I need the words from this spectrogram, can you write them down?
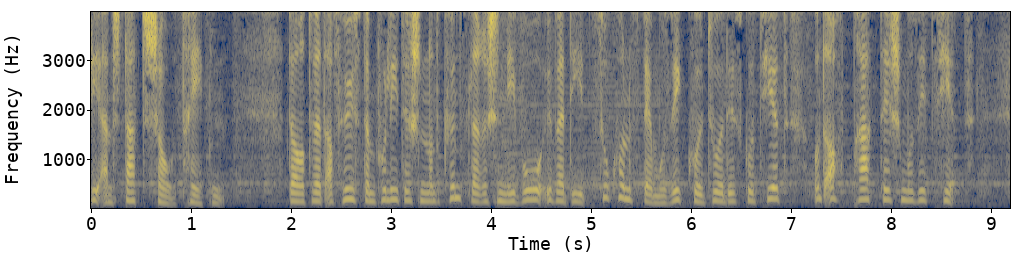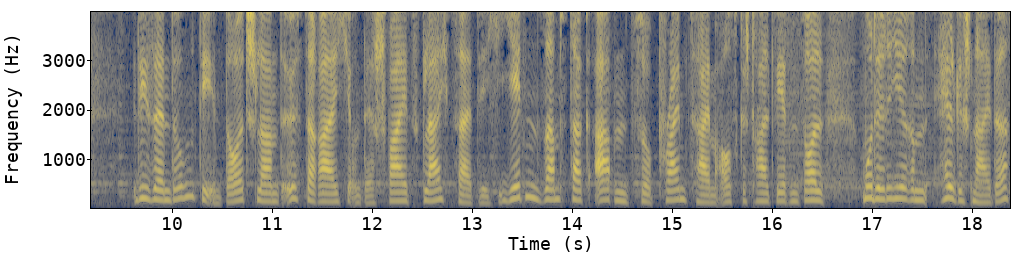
Die Anstatt-Show treten. Dort wird auf höchstem politischen und künstlerischen Niveau über die Zukunft der Musikkultur diskutiert und auch praktisch musiziert. Die Sendung, die in Deutschland, Österreich und der Schweiz gleichzeitig jeden Samstagabend zur Primetime ausgestrahlt werden soll, moderieren Helge Schneider,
